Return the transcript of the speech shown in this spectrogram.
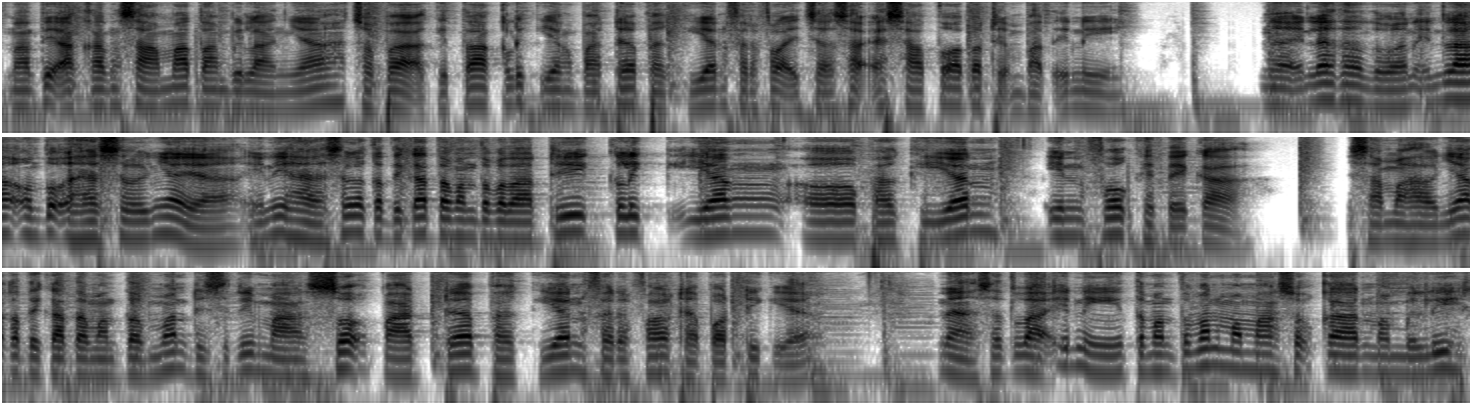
Nanti akan sama tampilannya. Coba kita klik yang pada bagian verbal ijazah S1 atau D4 ini. Nah inilah teman-teman. Inilah untuk hasilnya ya. Ini hasil ketika teman-teman tadi klik yang uh, bagian info GTK sama halnya ketika teman-teman di sini masuk pada bagian verbal dapodik ya. Nah setelah ini teman-teman memasukkan memilih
